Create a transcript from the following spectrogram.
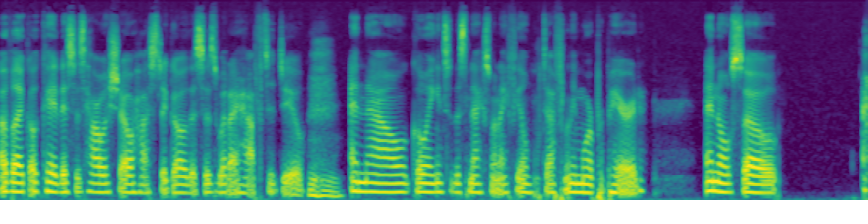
of like, okay, this is how a show has to go. This is what I have to do. Mhm. And now going into this next one, I feel definitely more prepared. And also,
